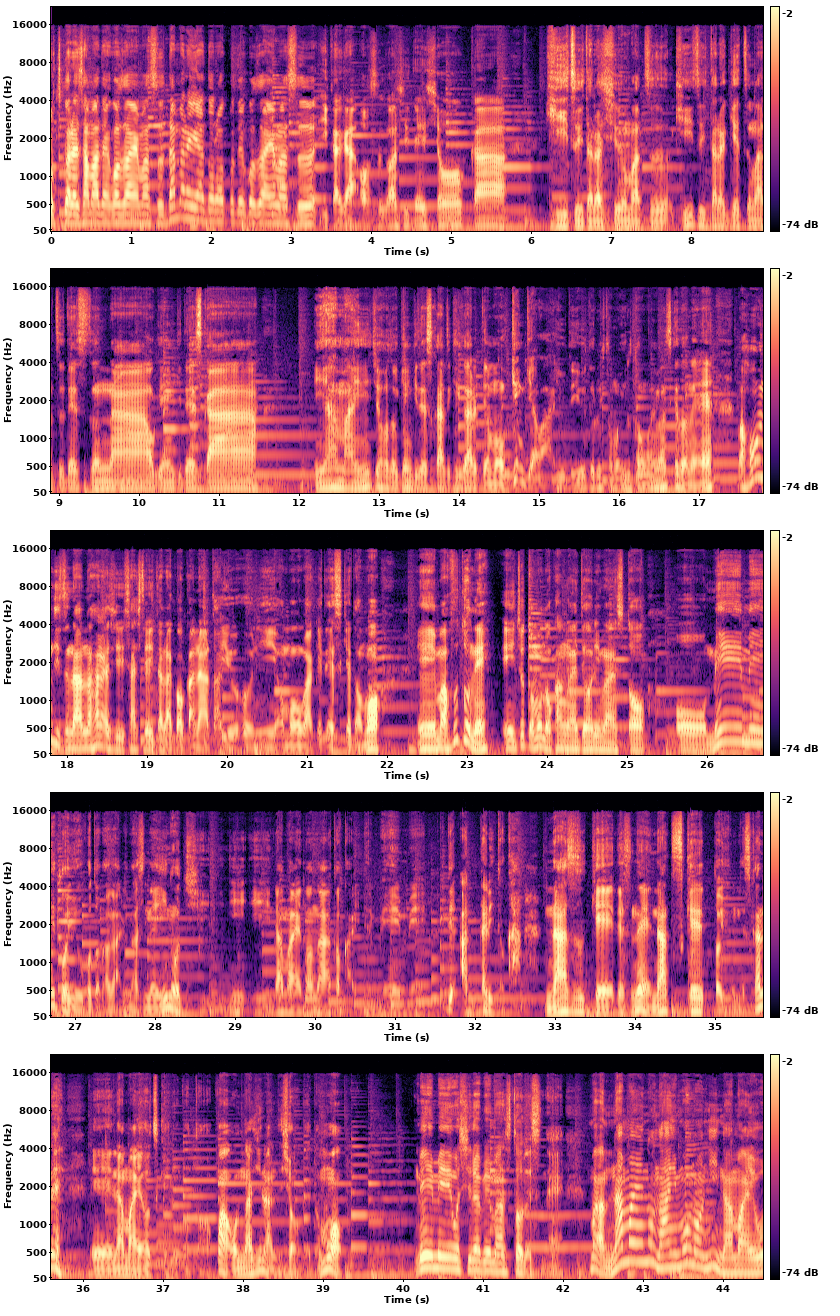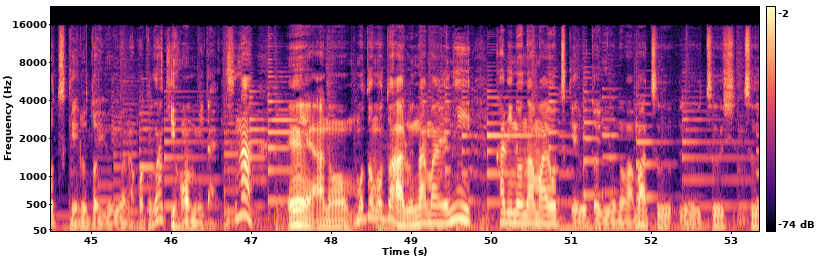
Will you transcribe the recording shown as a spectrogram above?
お疲れ様でございます。黙れやどろくでございます。いかがお過ごしでしょうか？気づいたら週末、気づいたら月末ですな。お元気ですか？いや、毎日ほど元気ですかって聞かれても、元気やわ言うて言うてる人もいると思いますけどね。まあ、本日何の話させていただこうかなというふうに思うわけですけども、えー、まあ、ふとね、えー、ちょっとものを考えておりますと、命名という言葉がありますね。命に名前の名と書いて命名であったりとか、名付けですね。名付けというんですかね。えー、名前を付けること。まあ同じなんでしょうけども、命名を調べますとですね、まあ名前のないものに名前を付けるというようなことが基本みたいですな。えー、あの、もともとある名前に仮の名前を付けるというのは、まあ通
